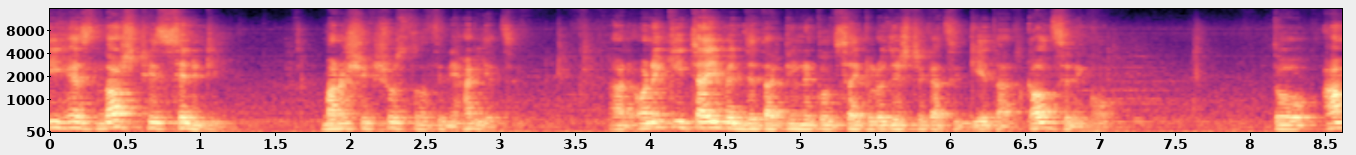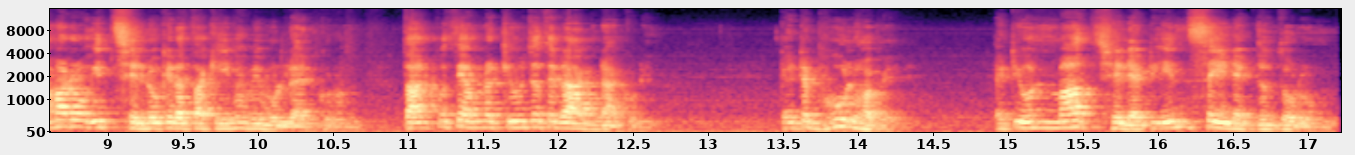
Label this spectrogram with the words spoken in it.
he has lost his sanity মানসিক সুস্থতা তিনি হারিয়েছেন। আর অনেকেই চাইবেন যে তার ক্লিনিক্যাল সাইকোলজিস্টের কাছে গিয়ে তার কাউন্সেলিং হোক। তো আমারও ইচ্ছে লোকেরা তাকে এইভাবে মূল্যায়ন করুন। তার প্রতি আমরা কেউ যাতে রাগ না করি। এটা ভুল হবে। একটি উন্মাদ ছেলে, একটি ইনসেইন একজন তরুণ,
